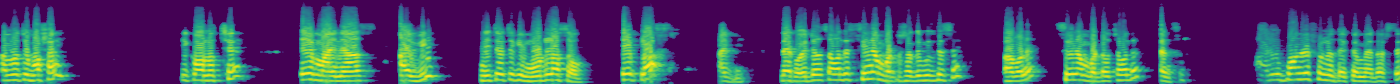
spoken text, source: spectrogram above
আমরা হচ্ছে বসাই ইকুয়াল হচ্ছে? এ মাইনাস আইবি নিচে হচ্ছে কি modulus of A plus I B দেখো, এটা হচ্ছে আমাদের সি নাম্বারটার সাথে মিলতেছে, তার মানে সি নাম্বারটা হচ্ছে আমাদের অ্যান্সার আর পনেরো ষোলোতে একটা ম্যাথ আসছে,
